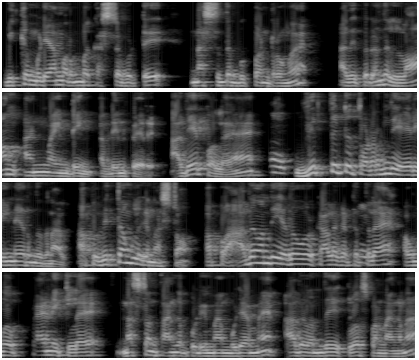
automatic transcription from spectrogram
விற்க முடியாம ரொம்ப கஷ்டப்பட்டு நஷ்டத்தை புக் பண்றவங்க அது பேர் வந்து லாங் அன்வைண்டிங் அப்படின்னு பேரு. அதே போல. வித்துட்டு தொடர்ந்து ஏறிக்கினே இருந்ததுனால் அப்ப வித்தவங்களுக்கு நஷ்டம். அப்போ அதை வந்து ஏதோ ஒரு காலகட்டத்துல அவங்க பேனிக்ல நஷ்டம் தாங்க முடியுமா முடியாம அதை வந்து க்ளோஸ் பண்ணாங்கன்னா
